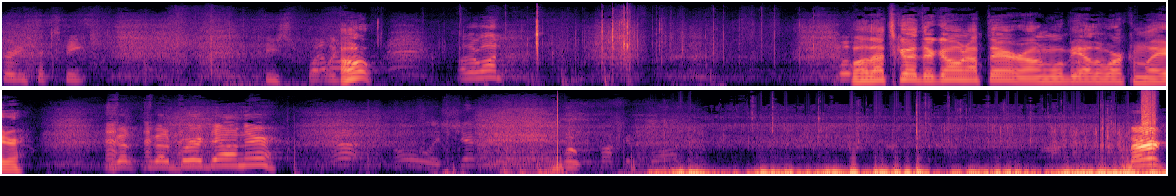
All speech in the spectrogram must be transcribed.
36 feet. She's, what was, Oh, other one. well, that's good. They're going up there, Ron. We'll be able to work them later. You got, you got a bird down there? Yeah. Holy shit. Bird!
